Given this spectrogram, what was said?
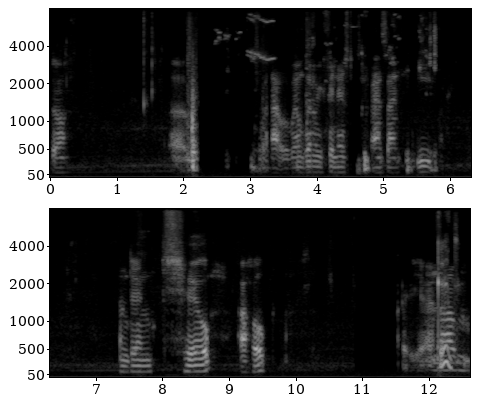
so. Um, when, when we finish, find something to eat. And then chill, I hope. Uh, Yeah, no, Good. I'm,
